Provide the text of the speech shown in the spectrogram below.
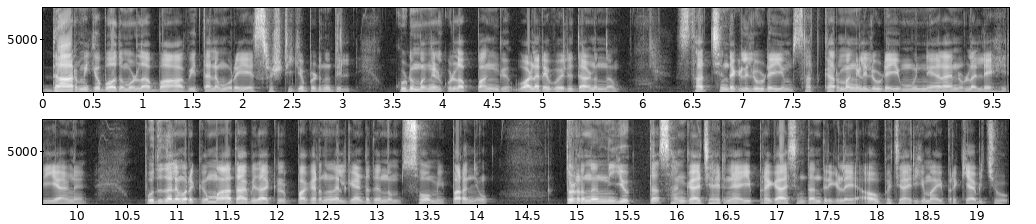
ധാർമ്മിക ബോധമുള്ള ഭാവി തലമുറയെ സൃഷ്ടിക്കപ്പെടുന്നതിൽ കുടുംബങ്ങൾക്കുള്ള പങ്ക് വളരെ വലുതാണെന്നും സത്ചിന്തകളിലൂടെയും സത്കർമ്മങ്ങളിലൂടെയും മുന്നേറാനുള്ള ലഹരിയാണ് പുതുതലമുറയ്ക്ക് മാതാപിതാക്കൾ പകർന്നു നൽകേണ്ടതെന്നും സ്വാമി പറഞ്ഞു. തുടർന്ന് നിയുക്ത സംഘാചാര്യനായി പ്രകാശൻ തന്ത്രികളെ ഔപചാരികമായി പ്രഖ്യാപിച്ചു.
